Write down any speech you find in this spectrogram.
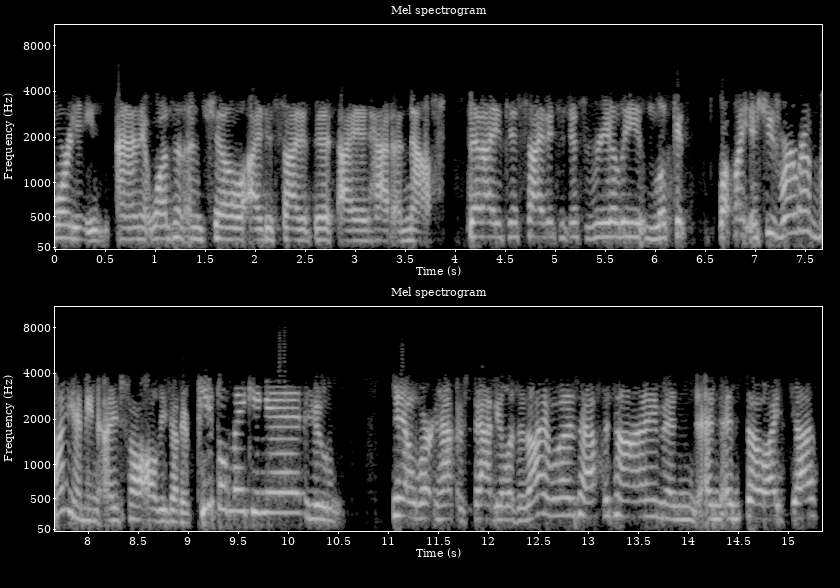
40s, and it wasn't until I decided that I had had enough that I decided to just really look at what my issues were around money. I mean, I saw all these other people making it who, you know, weren't half as fabulous as I was half the time, and and and so I just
